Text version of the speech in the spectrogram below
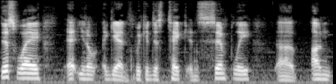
This way eh, you know again we can just take and simply uh, un,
